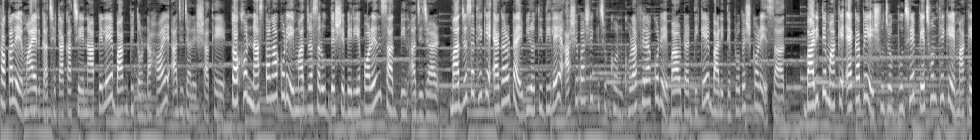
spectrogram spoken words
সকালে মায়ের কাছে টাকা চেয়ে না পেলে বাগবিতণ্ডা হয় আজিজারের সাথে। তখন নাস্তা না করেই মাদ্রাসার উদ্দেশ্যে বেরিয়ে পড়েন সাদ বিন আজিজার। মাদ্রাসা থেকে এগারোটায় বিরতি দিলে আশেপাশে কিছুক্ষণ ঘোরাফেরা করে বারোটার দিকে বাড়িতে প্রবেশ করে সাদ। বাড়িতে মাকে একা পেয়ে সুযোগ বুঝে পেছন থেকে মাকে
